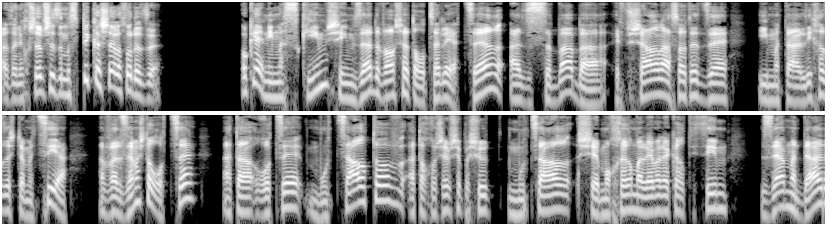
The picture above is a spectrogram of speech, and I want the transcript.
אז אני חושב שזה מספיק קשה לעשות את זה. אוקיי, okay, אני מסכים שאם זה הדבר שאתה רוצה לייצר, אז סבבה, אפשר לעשות את זה עם התהליך הזה שאתה מציע, אבל זה מה שאתה רוצה? אתה רוצה מוצר טוב? אתה חושב שפשוט מוצר שמוכר מלא מלא כרטיסים, זה המדד?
